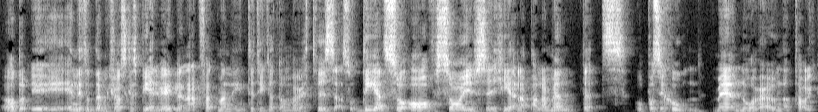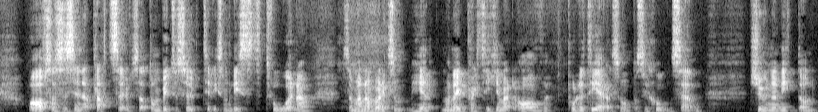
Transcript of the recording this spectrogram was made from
ja, då, enligt de demokratiska spelreglerna för att man inte tyckte att de var rättvisa. Så dels så avsade ju sig hela parlamentets opposition med några undantag, avsade sig sina platser så att de byttes ut till liksom listtvåorna. Så man har, varit liksom helt, man har i praktiken varit avpoliterad som opposition sedan 2019.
